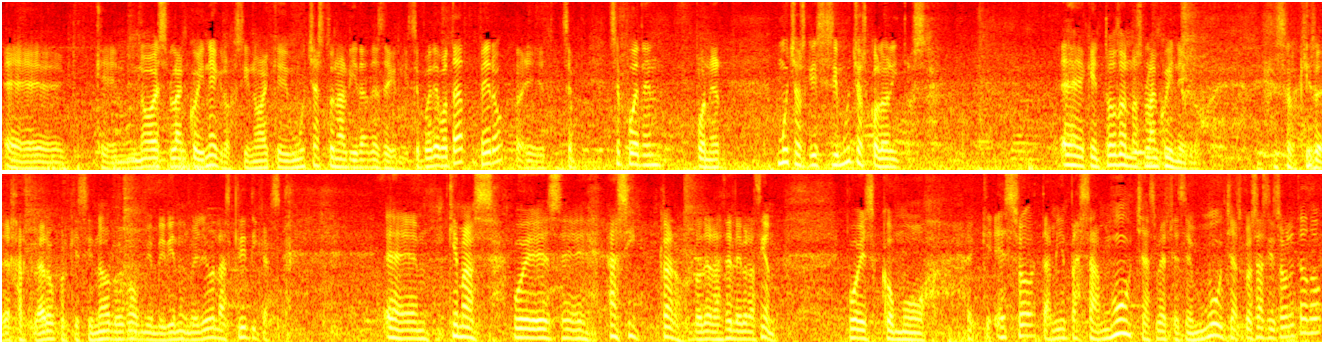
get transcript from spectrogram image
Que no es blanco y negro, sino hay que muchas tonalidades de gris. Se puede votar, pero eh, se, pueden poner muchos grises y muchos coloritos. Que todo no es blanco y negro. Eso lo quiero dejar claro porque si no, luego me, vienen, me llevan las críticas. ¿Qué más? Pues así, ah, claro, lo de la celebración. Pues como que eso también pasa muchas veces en muchas cosas y sobre todo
